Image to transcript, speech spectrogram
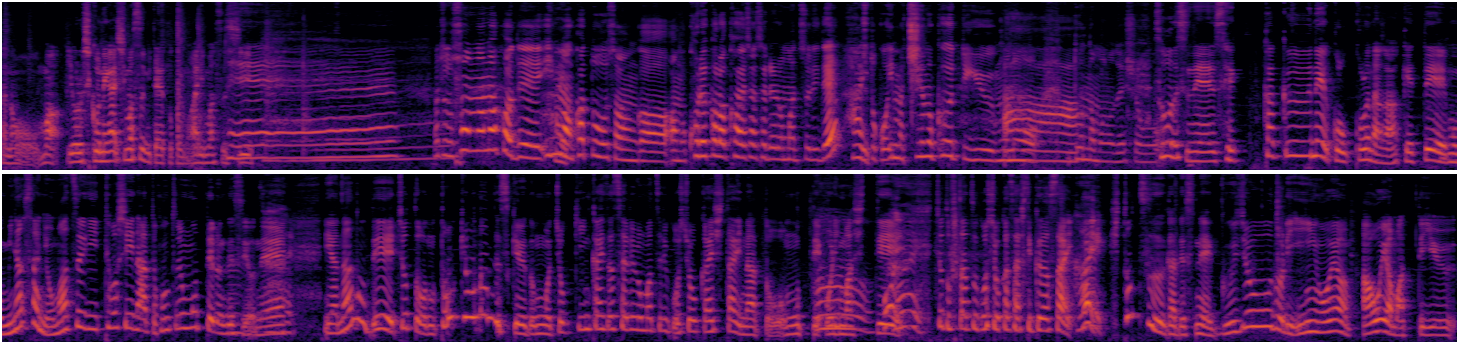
あのまあよろしくお願いしますみたいなこともありますし、ちょっとそんな中で今、はい。加藤さんがあのこれから開催されるお祭りで、はい。ちょっとこう今注目っていうものどんなものでしょう？そうですね。せっかくねこうコロナが明けてもう皆さんにお祭りに行ってほしいなって本当に思ってるんですよね。いやなのでちょっと東京なんですけれども直近開催されるお祭りご紹介したいなと思っておりまして、はいちょっと2つご紹介させてください。はい一つがですね郡上踊り in 青山青山っていう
